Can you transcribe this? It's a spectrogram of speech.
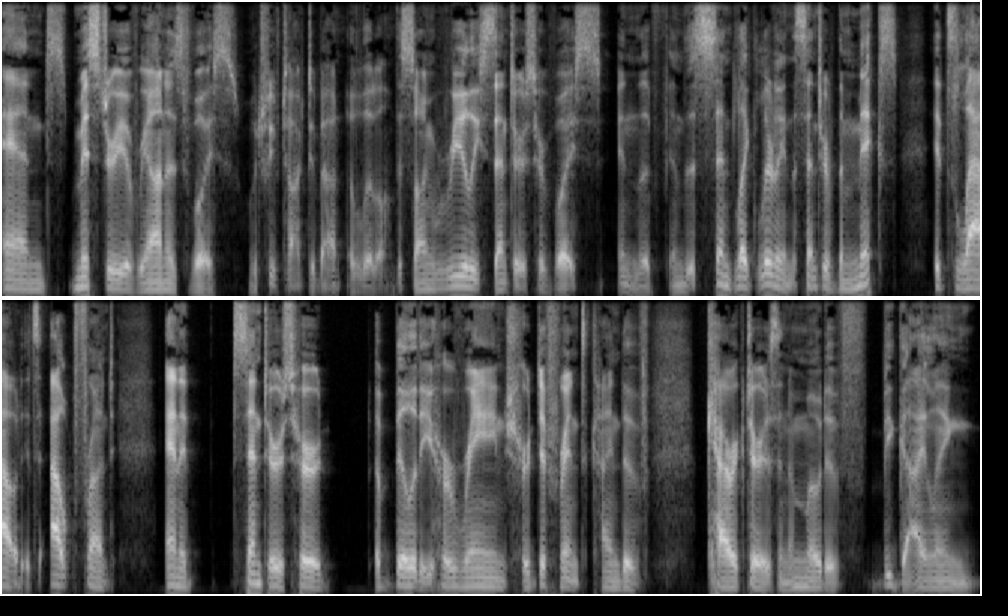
and mystery of Rihanna's voice, which we've talked about a little. The song really centers her voice in the in the cent like literally in the center of the mix. It's loud, it's out front, and it centers her ability, her range, her different kind of characters and emotive, beguiling,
